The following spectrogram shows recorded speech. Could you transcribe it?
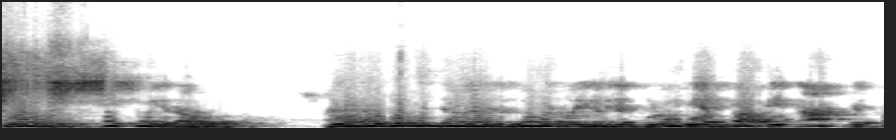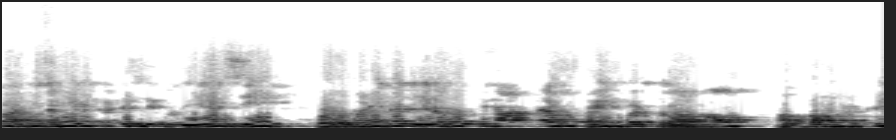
தோல் சீக்கிரம் ஏதாவது வரும். அல்லது மூச்சு திணறல் போன்ற நோய்கள் ஏற்படும். எப்ப அப்படின்னா எப்ப அதிநவீன கண்டுபிடிப்பது ஏசி ஒரு மனிதன் இருபத்தி நாலு நேரம் பயன்படுத்துறானோ அப்ப அவனுக்கு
